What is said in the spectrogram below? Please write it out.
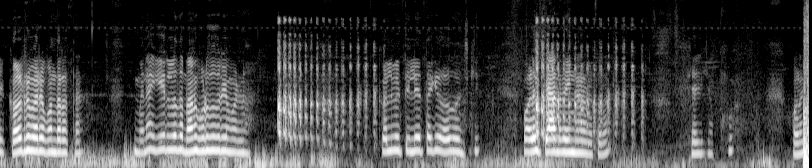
ಈಗ ಕಳ್ಳರು ಬೇರೆ ಬಂದಾರತ್ತ. ಮನ್ಯಾಗ ಏನಿಲ್ಲ ಅಂದ್ರೆ ನನಗೆ ಹೊಡೆದ್ರಿ ಕಲ್ಲು ಮೇಲೆ ತಿಲ್ಲಿ ಎತ್ತಾಗಿದೆ ಅದು ಹಂಚಿಕೆ ಒಳಗೆ ಪ್ಯಾಂಡ್ರೆ ಹಿಂಗೆ ಆಗತ್ತದ ಹೇಗೆ ಒಳಗೆ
